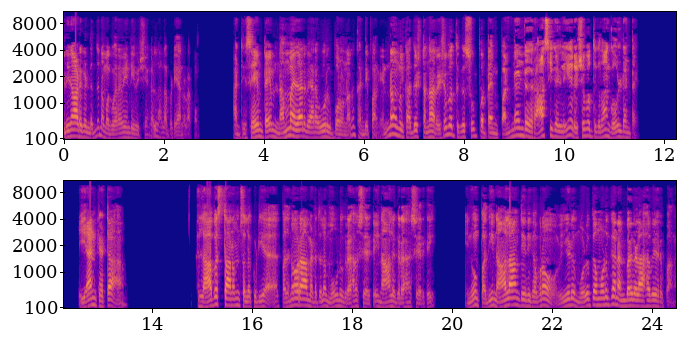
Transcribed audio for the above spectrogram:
வெளிநாடுகள்ல இருந்து நமக்கு வர வேண்டிய விஷயங்கள் நல்லபடியா நடக்கும். அட் தி சேம் டைம் நம்ம ஏதாவது வேற ஊருக்கு போணும்னாலும் கண்டிப்பா என்ன உங்களுக்கு அதிர்ஷ்டம்னா ரிஷபத்துக்கு சூப்பர் டைம். 12 ராசிகள்லயே ரிஷபத்துக்கு தான் கோல்டன் டைம். ஏன்னு கேட்டா லாபஸ்தானம்னு சொல்லக்கூடிய 11ஆம் இடத்துல மூணு கிரக சேர்க்கை, நாலு கிரக சேர்க்கை. இன்னும் 14ஆம் தேதிக்கு அப்புறம் வீடு முழுக்க முழுக்க நண்பர்களாகவே இருப்பாங்க.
